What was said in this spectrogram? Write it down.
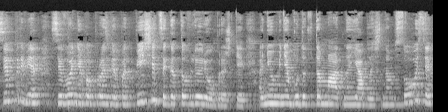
Всем привет! Сегодня по просьбе подписчицы готовлю ребрышки. Они у меня будут в томатно-яблочном соусе.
